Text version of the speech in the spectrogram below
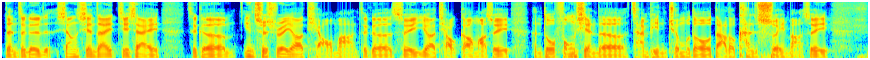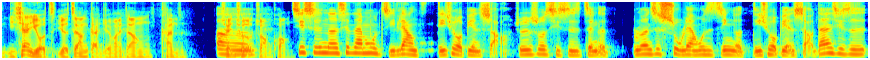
等这个像现在接下来这个 interest rate 要调嘛，这个所以又要调高嘛，所以很多风险的产品全部都大家都看衰嘛，所以你现在有有这样感觉吗？你这样看全球的状况？其实呢，现在募集量的确有变少，就是说，其实整个不论是数量或是金额的确有变少。但是其实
